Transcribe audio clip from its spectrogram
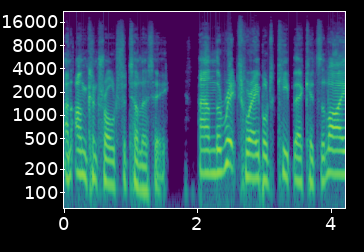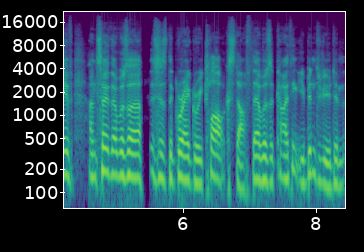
and uncontrolled fertility. And the rich were able to keep their kids alive. And so there was a, this is the Gregory Clark stuff. There was a, I think you've interviewed him,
